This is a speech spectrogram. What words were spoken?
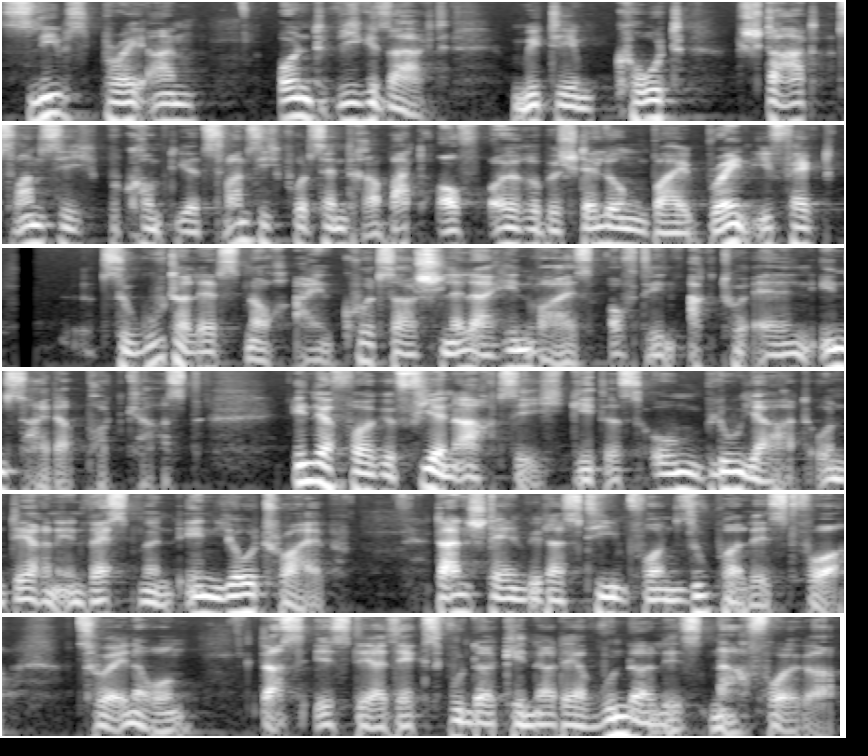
Sleep Spray an. Und wie gesagt, mit dem Code START20 bekommt ihr 20% Rabatt auf eure Bestellung bei Brain Effect. Zu guter Letzt noch ein kurzer, schneller Hinweis auf den aktuellen Insider-Podcast. In der Folge 84 geht es um Blue Yard und deren Investment in YoTribe. Dann stellen wir das Team von Superlist vor. Zur Erinnerung, das ist der sechs Wunderkinder der Wunderlist-Nachfolger.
